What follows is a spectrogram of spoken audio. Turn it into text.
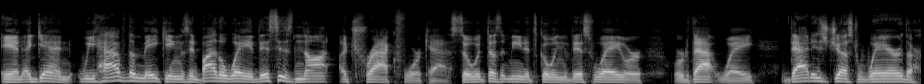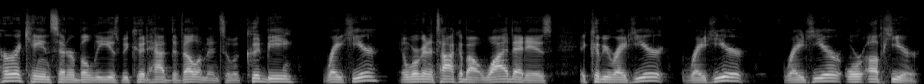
And again, we have the makings. And by the way, this is not a track forecast. So it doesn't mean it's going this way or, or that way. That is just where the Hurricane Center believes we could have development. So it could be right here. And we're going to talk about why that is. It could be right here, right here, right here or up here.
